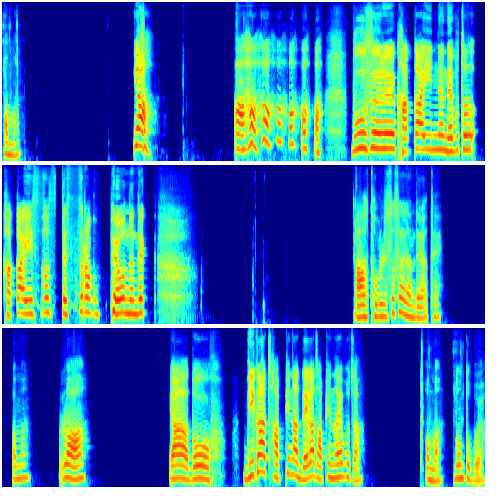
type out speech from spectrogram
잠깐만. 야! 아하하하하하. 무술을 가까이 있는 애부터 가까이 있었을 때 쓰라고 배웠는데. 아, W 썼어야 되는데, 얘한테. 잠깐만. 일로 와. 야, 너, 네가 잡히나 내가 잡히나 해보자. 잠깐만. 넌 또 뭐야?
